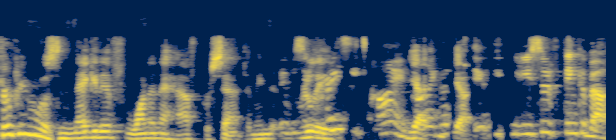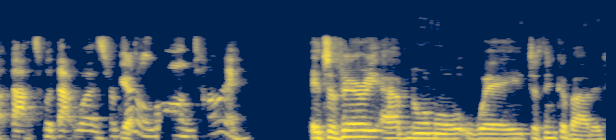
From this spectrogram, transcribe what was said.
term premium was negative one and a half percent. I mean, it was really, a crazy time. Yeah, like, yeah. You, you sort of think about that's what that was for quite a long time. it's a very abnormal way to think about it.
